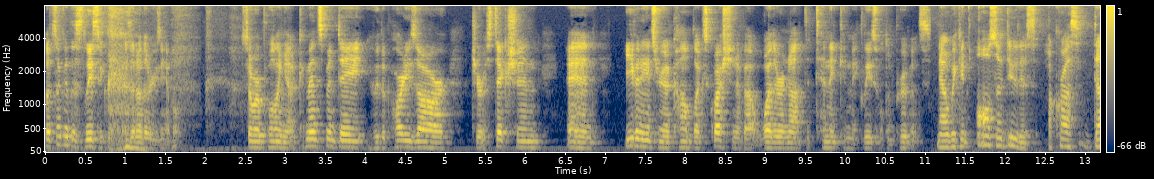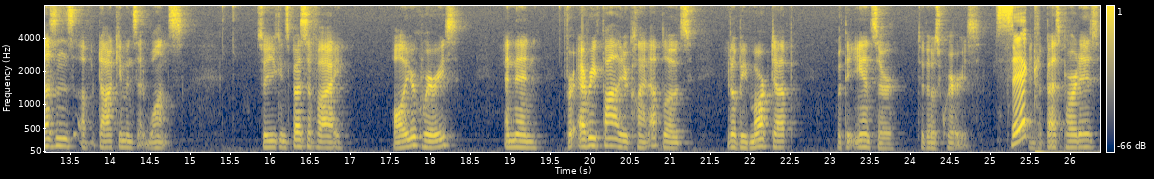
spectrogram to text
Let's look at this lease agreement as another example. So we're pulling out commencement date, who the parties are, jurisdiction, and even answering a complex question about whether or not the tenant can make leasehold improvements. Now we can also do this across dozens of documents at once. So you can specify all your queries, and then for every file your client uploads, it'll be marked up with the answer to those queries. Sick. And the best part is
